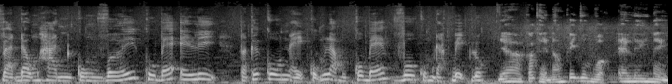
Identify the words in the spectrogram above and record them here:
và đồng hành cùng với cô bé Ellie. Và cái cô này cũng là một cô bé vô cùng đặc biệt luôn. Yeah, dạ, có thể nói cái nhân vật Ellie này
